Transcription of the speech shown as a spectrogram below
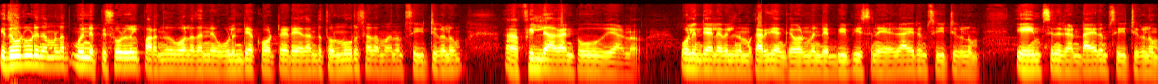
ഇതോടുകൂടി നമ്മൾ മുൻ എപ്പിസോഡുകൾ പറഞ്ഞതുപോലെ തന്നെ ഓൾ ഇന്ത്യ കോട്ടയുടെ ഏതാണ്ട് തൊണ്ണൂറ് ശതമാനം സീറ്റുകളും ഫില്ലാകാൻ പോവുകയാണ്. ഓൾ ഇന്ത്യ ലെവലിൽ നമുക്കറിയാം ഗവൺമെന്റ് എം ബി ബി എസിന് ഏഴായിരം സീറ്റുകളും എയിംസിന് രണ്ടായിരം സീറ്റുകളും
